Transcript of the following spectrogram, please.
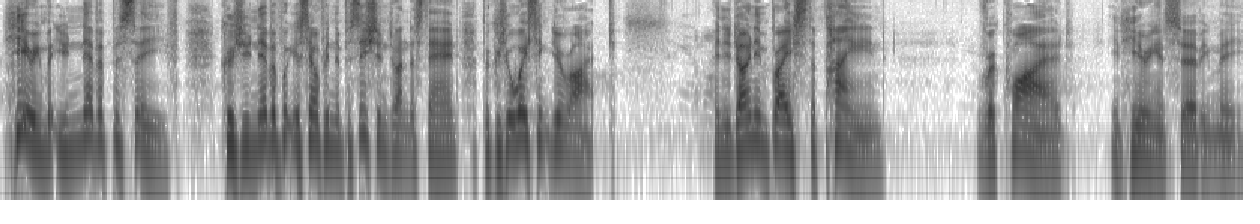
hearing, but you never perceive because you never put yourself in the position to understand because you always think you're right and you don't embrace the pain required in hearing and serving me.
